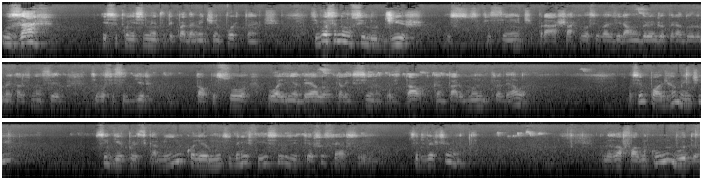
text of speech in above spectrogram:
Usar esse conhecimento adequadamente é importante. Se você não se iludir o suficiente para achar que você vai virar um grande operador do mercado financeiro, se você seguir tal pessoa, ou a linha dela, ou o que ela ensina, coisa e tal, cantar o mantra dela, você pode realmente seguir por esse caminho, colher muitos benefícios e ter sucesso e se divertir muito. Da mesma forma com um Buda.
